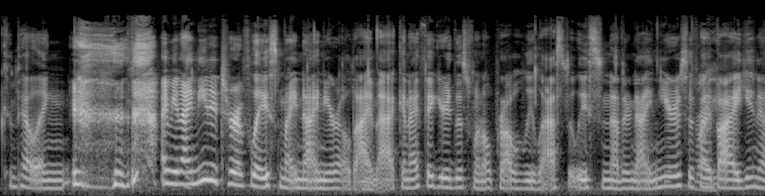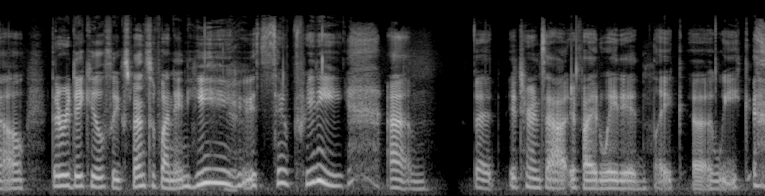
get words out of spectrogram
compelling. I mean, I needed to replace my nine-year-old iMac, and I figured this one will probably last at least another nine years if I buy, you know, the ridiculously expensive one. And Yeah. it's so pretty. Um, but it turns out if I had waited like a week.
